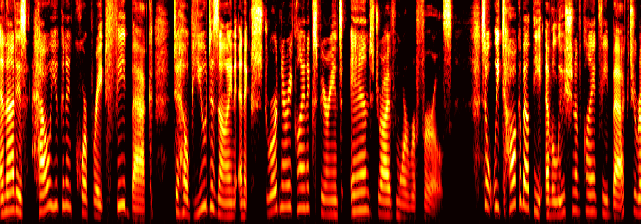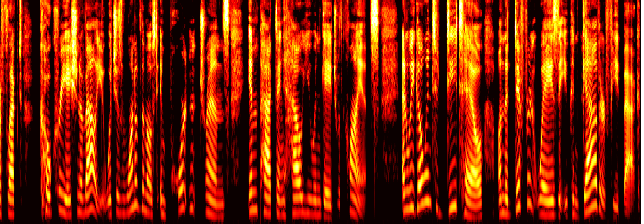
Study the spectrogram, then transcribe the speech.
and that is how you can incorporate feedback to help you design an extraordinary client experience and drive more referrals. So, we talk about the evolution of client feedback to reflect co creation of value, which is one of the most important trends impacting how you engage with clients. And we go into detail on the different ways that you can gather feedback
